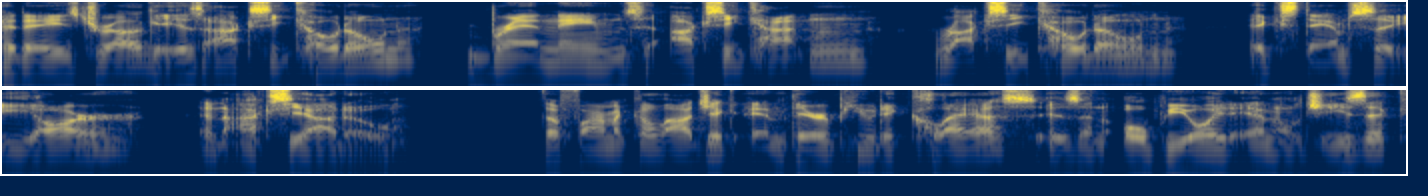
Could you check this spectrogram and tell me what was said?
Today's drug is oxycodone, brand names Oxycontin, Roxicodone, Xtampza ER, and Oxaydo. The pharmacologic and therapeutic class is an opioid analgesic.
